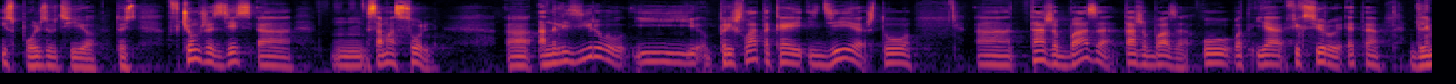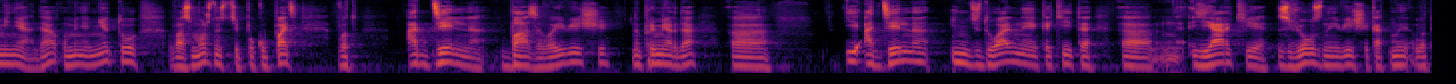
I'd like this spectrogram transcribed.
использовать ее? То есть в чем же здесь э, сама соль? Э, анализировал и пришла такая идея, что а, та же база, та же база, у, вот я фиксирую, это для меня, да, у меня нету возможности покупать вот отдельно базовые вещи, например, да, э, и отдельно индивидуальные какие-то э, яркие звездные вещи, как мы вот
